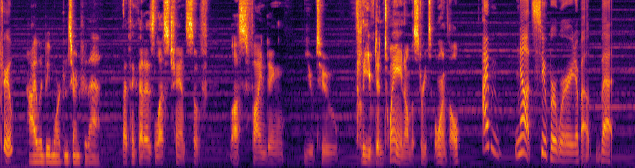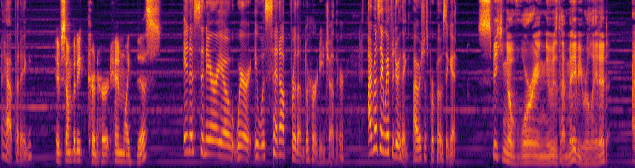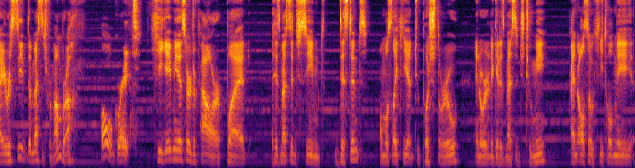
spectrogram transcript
True. I would be more concerned for that. I think that has less chance of us finding you two cleaved in twain on the streets of Orenthal. I'm not super worried about that happening. If somebody could hurt him like this, In a scenario where it was set up for them to hurt each other. I'm not saying we have to do anything, I was just proposing it. Speaking of worrying news that may be related, I received a message from Umbra. Oh, great. He gave me a surge of power, but his message seemed distant, almost like he had to push through in order to get his message to me. And also, he told me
